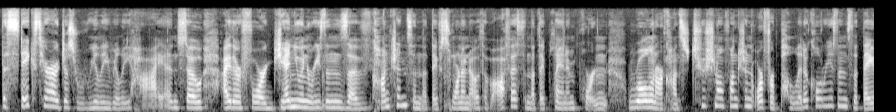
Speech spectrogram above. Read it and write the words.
the stakes here are just really, really high. And so, either for genuine reasons of conscience and that they've sworn an oath of office and that they play an important role in our Constitution constitutional function or for political reasons that they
